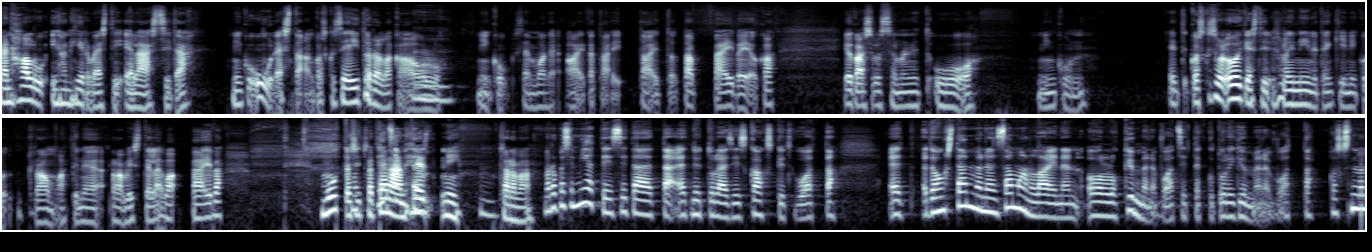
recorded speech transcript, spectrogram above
mä en halua ihan hirveästi elää sitä niin uudestaan, koska se ei todellakaan ollut mm niin kuin semmoinen aika tai, tai tota päivä, joka, joka olisi ollut semmoinen, että oo, niin kuin, et, koska se oli oikeasti se oli niin jotenkin niin kuin traumaattinen ja ravisteleva päivä. Mutta Mut sitten tänään, he, niin, mm. sano vaan. Mä rupesin miettimään sitä, että, että nyt tulee siis 20 vuotta, että, että onko tämmöinen samanlainen ollut 10 vuotta sitten, kun tuli 10 vuotta? Koska mä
